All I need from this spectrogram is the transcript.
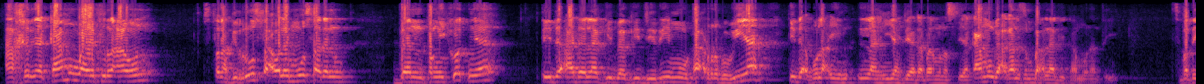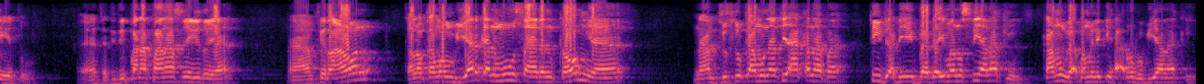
Akhirnya kamu wahai Firaun setelah dirusak oleh Musa dan dan pengikutnya tidak ada lagi bagi dirimu hak rububiyah, tidak pula ilahiyah di hadapan manusia. Kamu enggak akan sembah lagi kamu nanti. Seperti itu. Ya, jadi dipanas-panasnya gitu ya. Nah, Firaun, kalau kamu membiarkan Musa dan kaumnya, nah justru kamu nanti akan apa? Tidak diibadahi manusia lagi. Kamu enggak memiliki hak rububiyah lagi.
